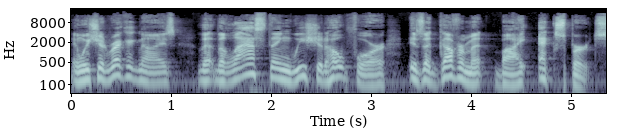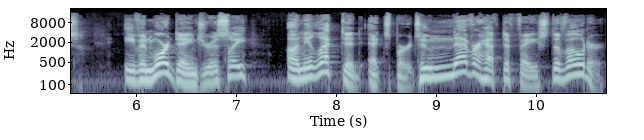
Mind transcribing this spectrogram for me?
And we should recognize that the last thing we should hope for is a government by experts. Even more dangerously, unelected experts who never have to face the voter.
